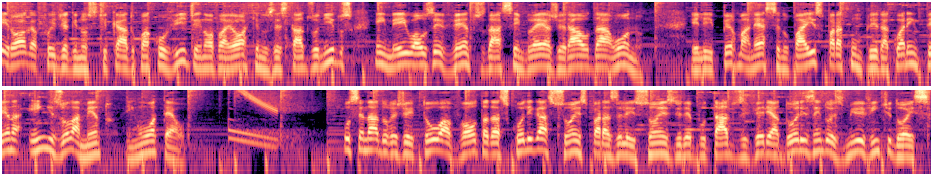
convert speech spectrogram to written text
Queiroga foi diagnosticado com a Covid em Nova York, nos Estados Unidos, em meio aos eventos da Assembleia Geral da ONU. Ele permanece no país para cumprir a quarentena em isolamento em um hotel. O Senado rejeitou a volta das coligações para as eleições de deputados e vereadores em 2022.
